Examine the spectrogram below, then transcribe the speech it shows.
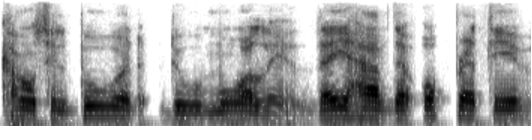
council board do morely. They have the operative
